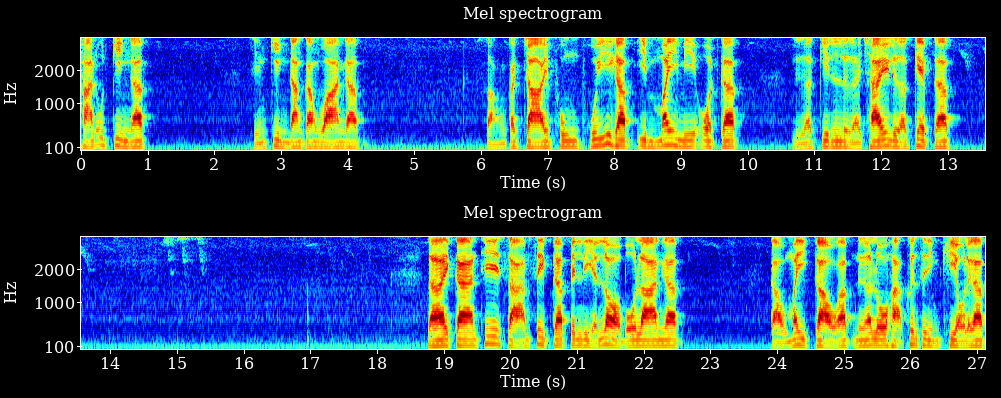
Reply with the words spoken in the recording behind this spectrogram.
ฐานอุดกิ่งครับ เสียงกิ่งดังกังวานครับ สังกระจายพุงพุยครับ อิ่มไม่มีอดครับ เหลือกินเหลือใช้เหลือเก็บครับ รายการที่ 30 ครับ เป็นเหรียญหล่อโบราณครับ เก่าไม่เก่าครับ เนื้อโลหะขึ้นสนิมเขียวเลยครับ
